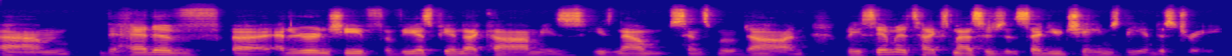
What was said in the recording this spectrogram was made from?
um, the head of uh, editor in chief of ESPN.com, he's he's now since moved on, but he sent me a text message that said, "You changed the industry,"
